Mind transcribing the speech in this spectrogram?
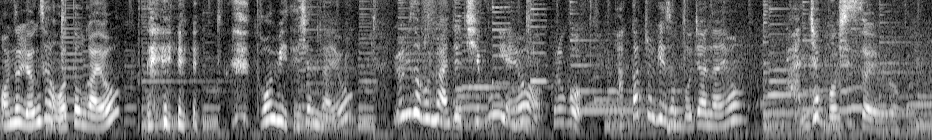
오늘 영상 어떤가요? 네 도움이 되셨나요? 여기서 보면 완전 지붕이에요. 그리고 바깥쪽에서 보잖아요. 완전 멋있어요, 여러분.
